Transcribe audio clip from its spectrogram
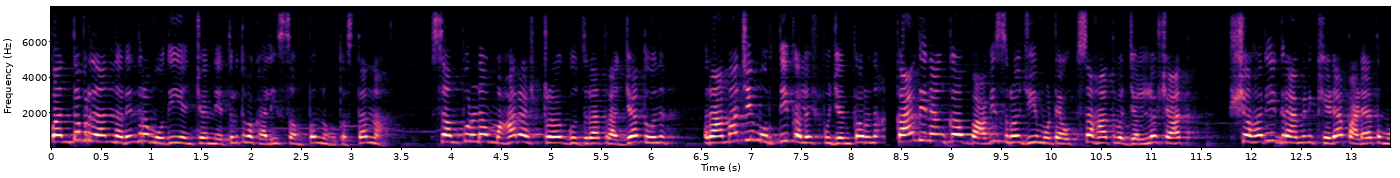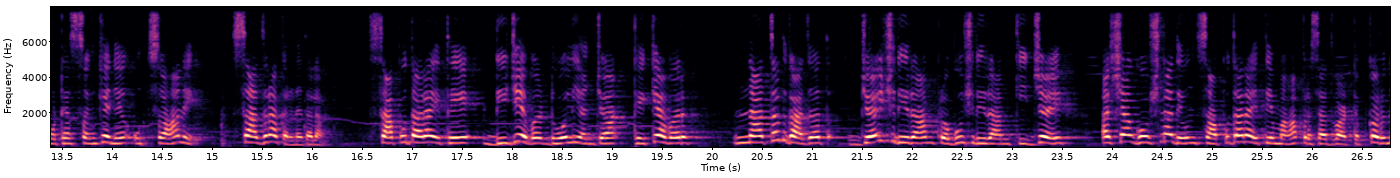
पंतप्रधान नरेंद्र मोदी यांच्या नेतृत्वाखाली संपन्न होत असताना संपूर्ण महाराष्ट्र गुजरात राज्यातून रामाची मूर्ती कलश पूजन करून काल दिनांक बावीस रोजी मोठ्या उत्साहात व जल्लोषात शहरी ग्रामीण खेड्यापाड्यात मोठ्या संख्येने उत्साहाने साजरा करण्यात आला. सापुतारा येथे डीजे व ढोल यांच्या ठेक्यावर नाचत गाजत जय श्रीराम प्रभू श्रीराम की जय अशा घोषणा देऊन सापुतारा येथे महाप्रसाद वाटप करून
